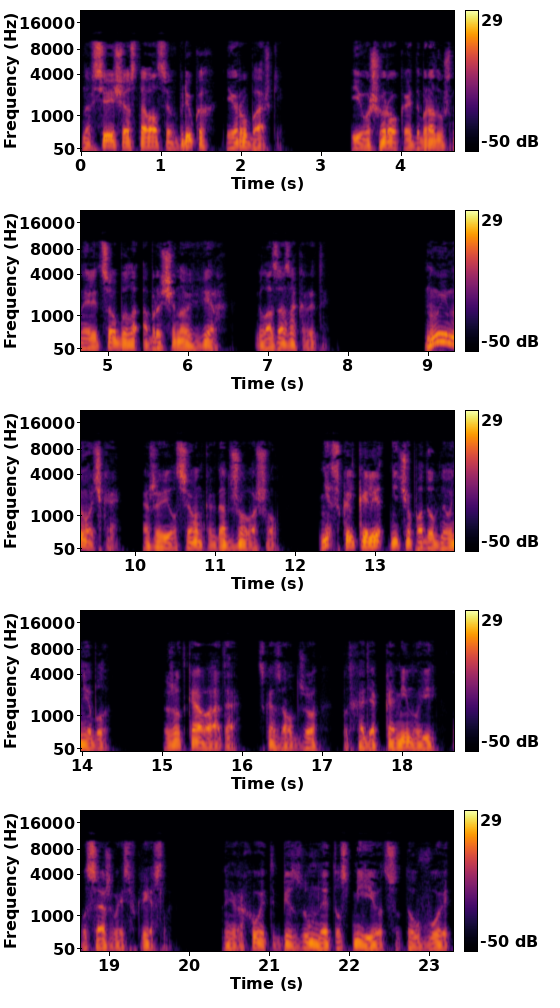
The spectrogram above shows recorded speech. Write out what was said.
но все еще оставался в брюках и рубашке. Его широкое добродушное лицо было обращено вверх, глаза закрыты. «Ну и ночка!» — оживился он, когда Джо вошел. «Несколько лет ничего подобного не было». «Жутковато», — сказал Джо, подходя к камину и усаживаясь в кресло. Наверху это безумное то смеется, то воет.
